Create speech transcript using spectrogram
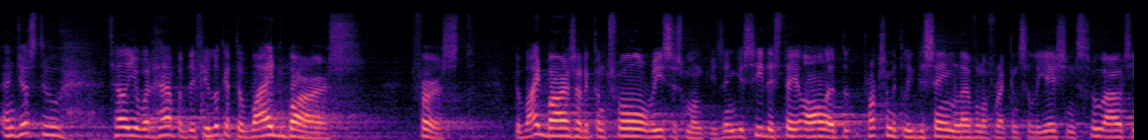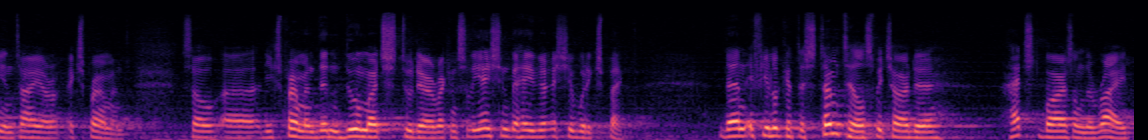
And just to tell you what happened, if you look at the white bars first, the white bars are the control rhesus monkeys, and you see they stay all at approximately the same level of reconciliation throughout the entire experiment. So uh, the experiment didn't do much to their reconciliation behavior as you would expect. Then if you look at the stem stumptails, which are the hatched bars on the right,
